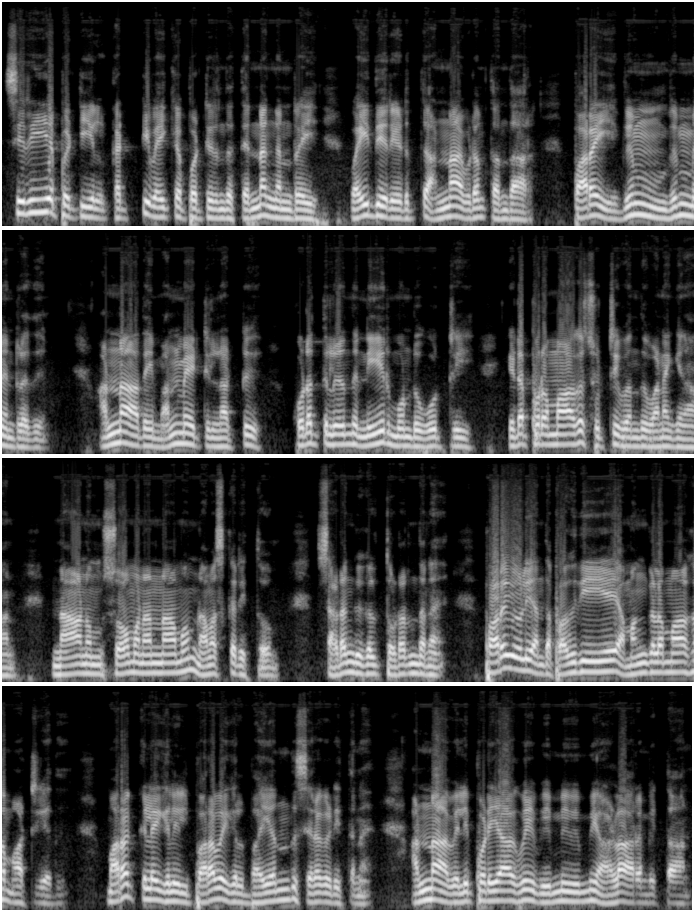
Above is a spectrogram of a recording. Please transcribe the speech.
சிறிய பெட்டியில் கட்டி வைக்கப்பட்டிருந்த தென்னங்கன்றை வைத்தியர் எடுத்து அண்ணாவிடம் தந்தார். பறை விம் விம் என்றது. அண்ணா அதை மண்மேட்டில் நட்டு குடத்திலிருந்து நீர் மொண்டு ஊற்றி இடப்புறமாக சுற்றி வந்து வணங்கினான். நானும் சோமன் அண்ணாமும் நமஸ்கரித்தோம். சடங்குகள் தொடர்ந்தன. பறையொலி அந்த பகுதியையே அமங்கலமாக மாற்றியது. மரக்கிளைகளில் பறவைகள் பயந்து சிறகடித்தன. அண்ணா வெளிப்படையாகவே விம்மி விம்மி அழ ஆரம்பித்தான்.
